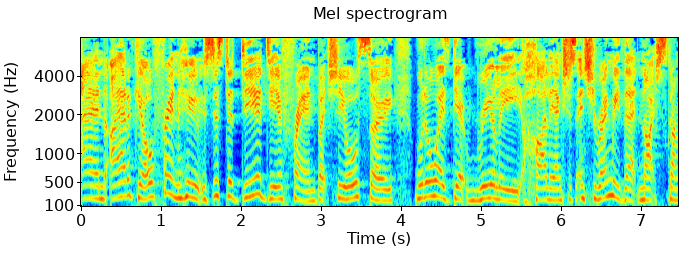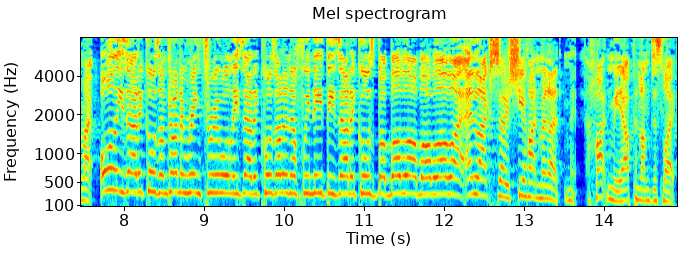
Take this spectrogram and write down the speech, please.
And I had a girlfriend who is just a dear, dear friend, but she also would always get really highly anxious. And she rang me that night. She's going like, all these articles, I'm trying to ring through all these articles. I don't know if we need these articles, blah, blah, blah, blah, blah, blah. And like, so she heightened me up and I'm just like,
